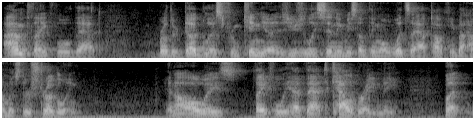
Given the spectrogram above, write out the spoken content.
I'm thankful that Brother Douglas from Kenya is usually sending me something on WhatsApp talking about how much they're struggling. And I always thankfully have that to calibrate me. But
